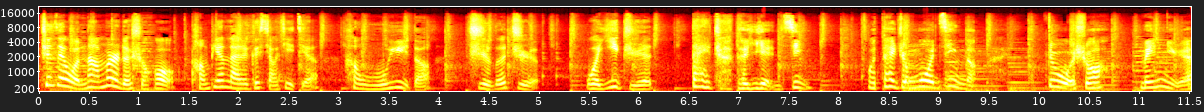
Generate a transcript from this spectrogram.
正在我纳闷的时候，旁边来了个小姐姐，很无语的指了指。我一直戴着的眼镜，我戴着墨镜呢，对我说：“美女，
